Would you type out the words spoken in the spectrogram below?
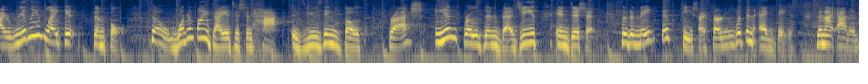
I really like it simple. So one of my dietitian hacks is using both fresh and frozen veggies in dishes. So to make this quiche, I started with an egg base. Then I added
